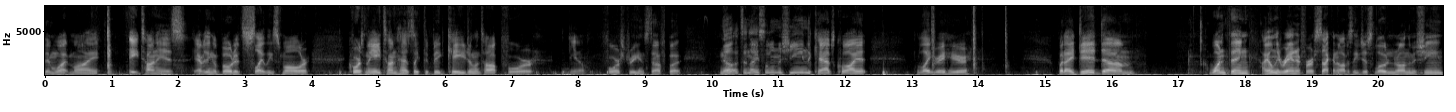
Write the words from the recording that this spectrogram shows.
than what my 8 ton is. Everything about it's slightly smaller. Of course, my 8 ton has like the big cage on the top for, you know, forestry and stuff. But no, it's a nice little machine. The cab's quiet. Light right here. But I did, um, one thing, I only ran it for a second, obviously just loading it on the machine.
